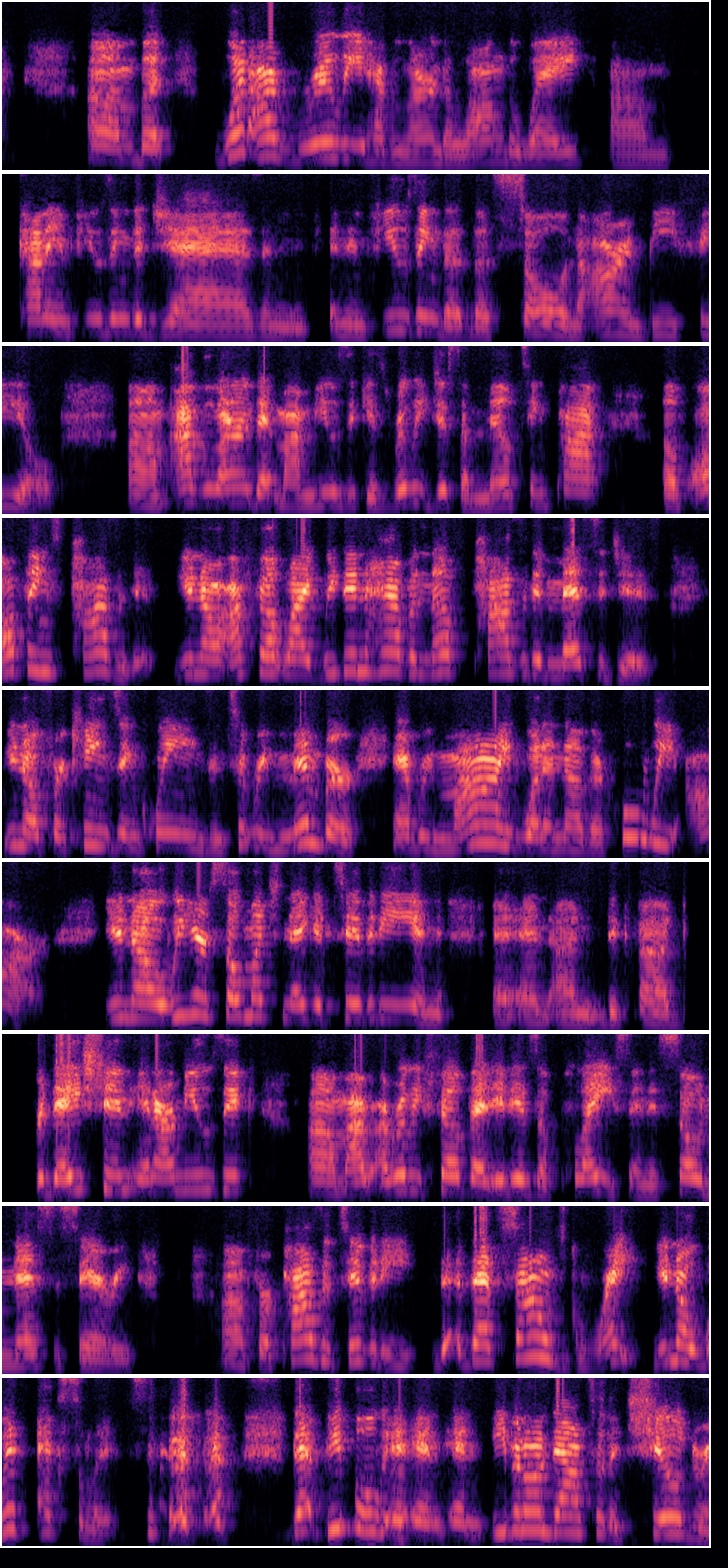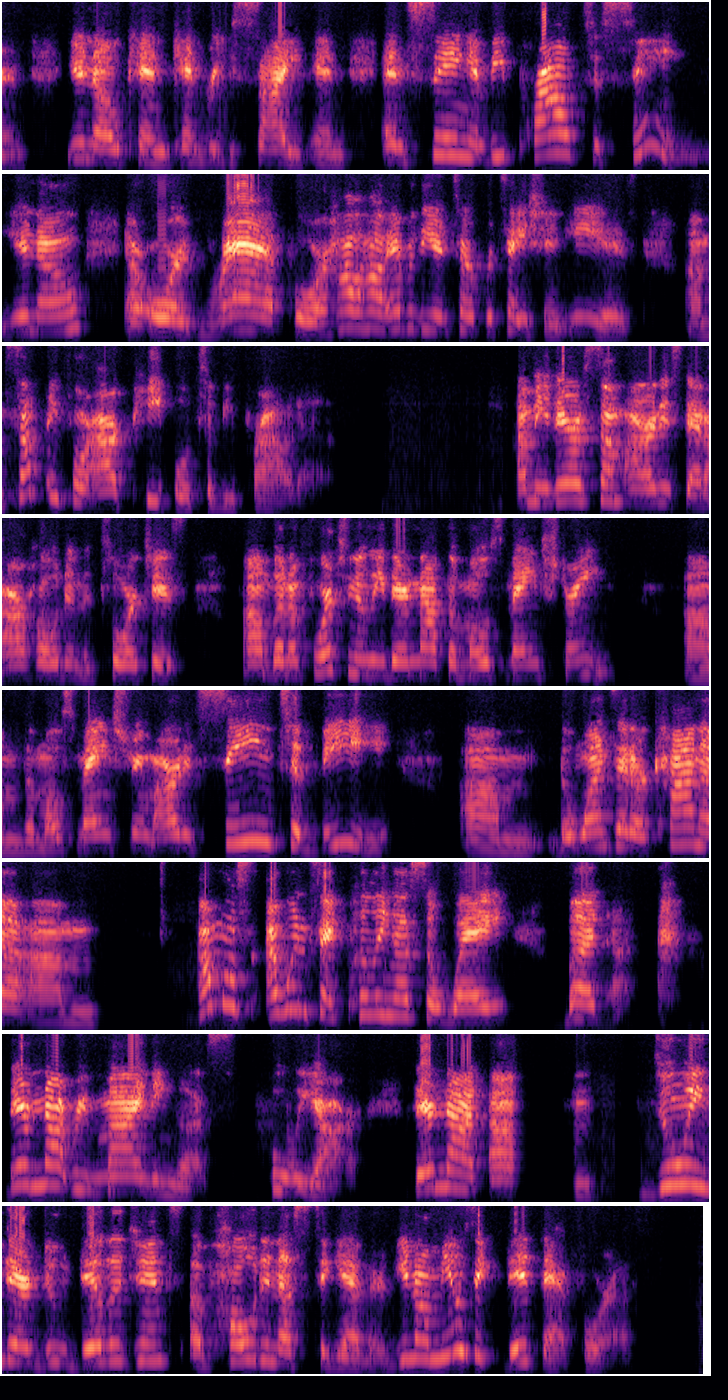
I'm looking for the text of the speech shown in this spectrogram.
Um, but what I really have learned along the way, um, kind of infusing the jazz and, and infusing the, the soul and the R&B feel, um, I've learned that my music is really just a melting pot of all things positive. You know, I felt like we didn't have enough positive messages, you know, for kings and queens and to remember and remind one another who we are. You know, we hear so much negativity and and, and uh, degradation in our music. Um, I, I really felt that it is a place and it's so necessary uh, for positivity. Th- that sounds great, you know, with excellence. that people and, and even on down to the children, you know, can can recite and and sing and be proud to sing, you know, or, or rap or how however the interpretation is. Um, something for our people to be proud of. I mean, there are some artists that are holding the torches, um, but unfortunately, they're not the most mainstream. Um, the most mainstream artists seem to be um, the ones that are kind of um, almost, I wouldn't say pulling us away, but they're not reminding us who we are. They're not um, doing their due diligence of holding us together. You know, music did that for us.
